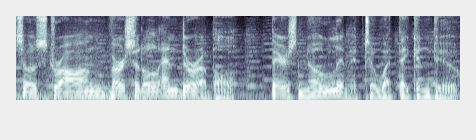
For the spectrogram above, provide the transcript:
So strong, versatile, and durable, there's no limit to what they can do.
